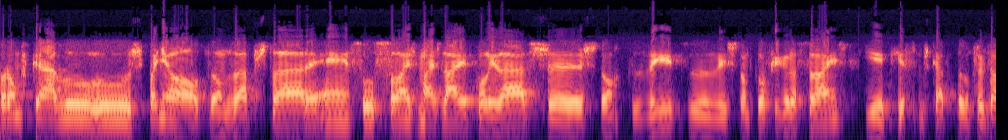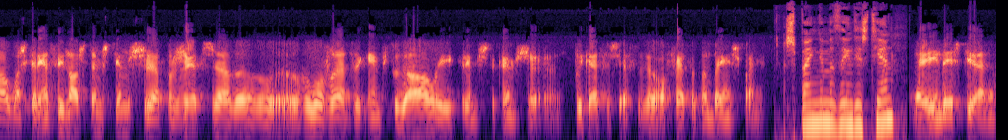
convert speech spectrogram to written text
para o mercado espanhol, estamos a apostar em soluções mais na área de qualidades, eh, gestão de requisitos e gestão de configurações, e que esse mercado pode apresentar algumas carências, e nós temos, temos já projetos já relevantes aqui em Portugal e queremos, queremos eh, aplicar essa, essa oferta também em Espanha. Espanha, mas ainda este ano? Ainda este ano.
